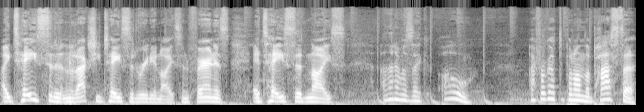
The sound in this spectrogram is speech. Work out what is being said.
I tasted it, and it actually tasted really nice. In fairness, it tasted nice. And then I was like, oh, I forgot to put on the pasta.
